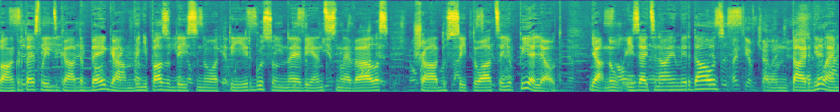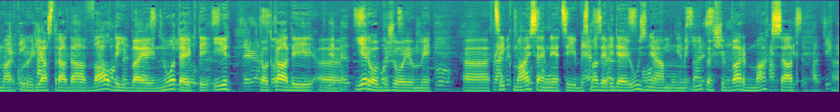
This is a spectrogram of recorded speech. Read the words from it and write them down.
bankrotēs līdz gada beigām. Viņi pazudīs no tirgus un neviens nevēlas šādu šādu situāciju pieļaut. Jā, nu, izaicinājumi ir daudz, un tā ir dilemma, ar kuru ir jāstrādā valdībai. Noteikti ir kaut kādi uh, ierobežojumi, uh, cik maisaimniecības, mazie vidēji uzņēmumi īpaši var maksāt uh,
